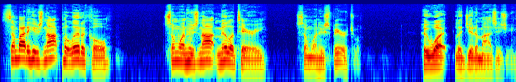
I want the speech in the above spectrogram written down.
Somebody who's not political, someone who's not military, someone who's spiritual, who what legitimizes you.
